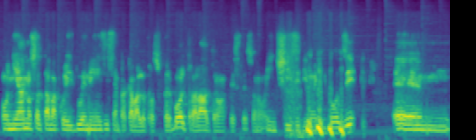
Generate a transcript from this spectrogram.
ogni anno saltava quei due mesi, sempre a cavallo tra Super Bowl. Tra l'altro, queste sono incisi di noi tifosi. ehm,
